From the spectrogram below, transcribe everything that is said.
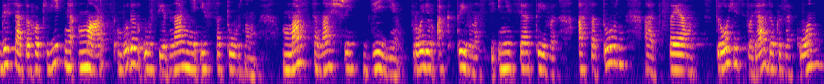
10 квітня Марс буде у з'єднанні із Сатурном. Марс це наші дії, прояв активності, ініціативи. А Сатурн це строгість, порядок, закон.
